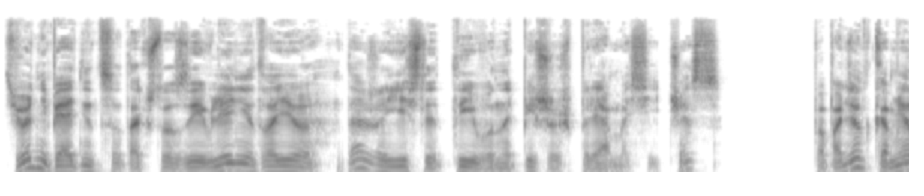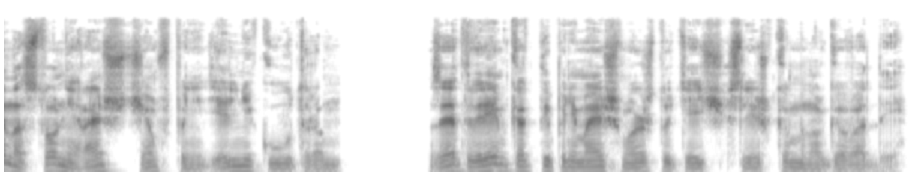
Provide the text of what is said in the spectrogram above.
Сегодня пятница, так что заявление твое, даже если ты его напишешь прямо сейчас, попадет ко мне на стол не раньше, чем в понедельник утром. За это время, как ты понимаешь, может утечь слишком много воды.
